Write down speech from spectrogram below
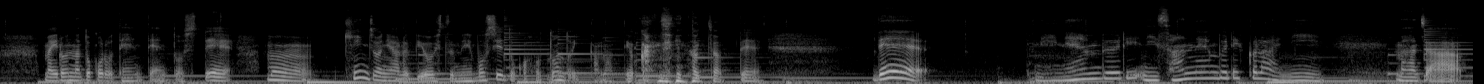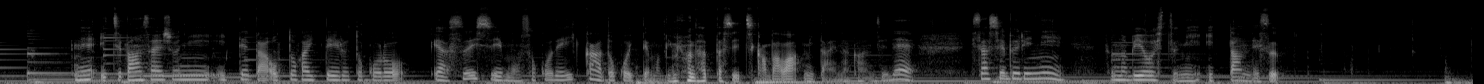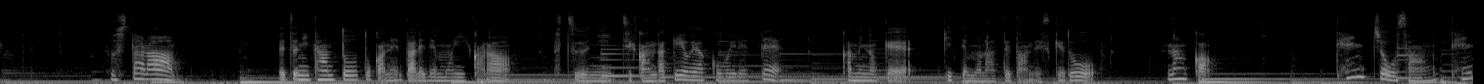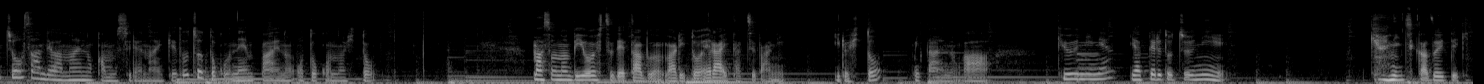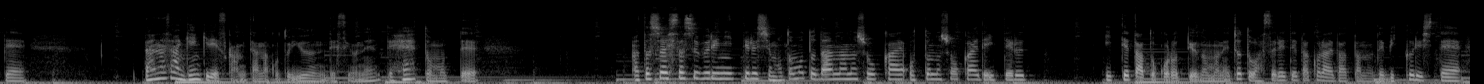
まあ、いろんなところを転々としてもう近所にある美容室めぼしいとこほとんど行ったなっていう感じになっちゃって。で2年ぶり23年ぶりくらいにまあじゃあね一番最初に行ってた夫が行っているところ安いしもうそこでいいかどこ行っても微妙だったし近場はみたいな感じで久しぶりにその美容室に行ったんです。そしたら別に担当とかね誰でもいいから普通に時間だけ予約を入れて髪の毛切ってもらってたんですけどなんか店長さん店長さんではないのかもしれないけどちょっとこう年配の男の人まあその美容室で多分割と偉い立場にいる人みたいのが急にねやってる途中に急に近づいてきて「旦那さん元気ですか?」みたいなこと言うんですよね。でへえと思って私は久しぶりに行ってるしもともと旦那の紹介夫の紹介で行ってる行ってたところっていうのもねちょっと忘れてたくらいだったのでびっくりして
